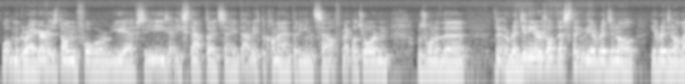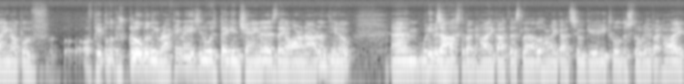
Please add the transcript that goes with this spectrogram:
what McGregor has done for UFC. He's, he stepped outside that. He's become an entity in itself. Michael Jordan was one of the the originators of this thing, the original the original lineup of of people that was globally recognized. You know, as big in China as they are in Ireland. You know, um, when he was asked about how he got this level, how he got so good, he told the story about how,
